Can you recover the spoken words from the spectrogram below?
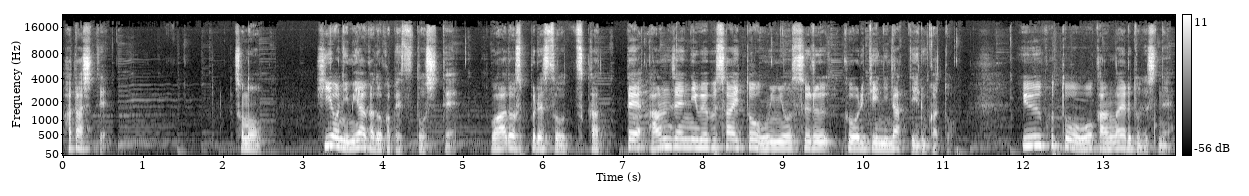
果たしてその費用に見合うかどうか別としてワードスプレスを使って安全にウェブサイトを運用するクオリティになっているかということを考えるとですね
